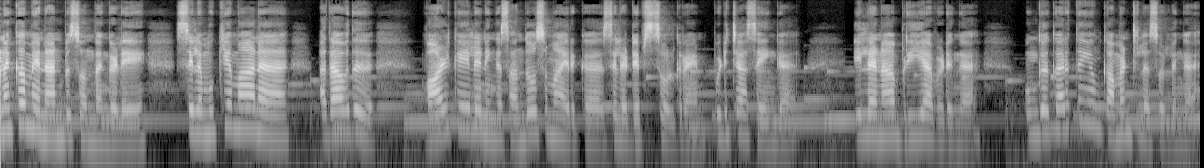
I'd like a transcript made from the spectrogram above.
வணக்கம் என் அன்பு சொந்தங்களே. சில முக்கியமான அதாவது வாழ்க்கையில நீங்க சந்தோஷமா இருக்க சில டிப்ஸ் சொல்கிறேன். பிடிச்சா செய்யுங்க இல்லனா பிரியா விடுங்க. உங்க கருத்தையும் கமெண்ட்ல சொல்லுங்க.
